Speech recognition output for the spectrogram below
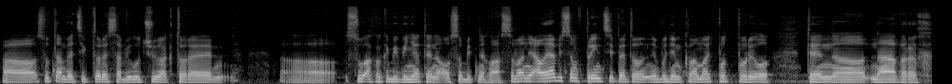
uh, sú tam veci, ktoré sa vylúčujú a ktoré sú ako keby vyňaté na osobitné hlasovanie. Ale ja by som v princípe, to nebudem klamať, podporil ten návrh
